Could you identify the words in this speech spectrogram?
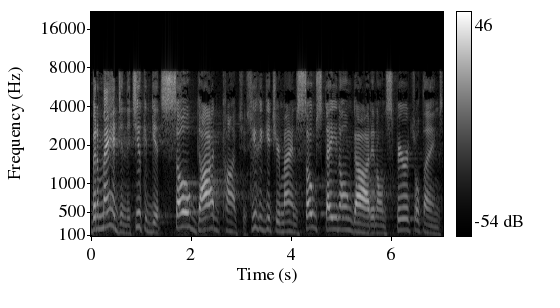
But imagine that you could get so God conscious, you could get your mind so stayed on God and on spiritual things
